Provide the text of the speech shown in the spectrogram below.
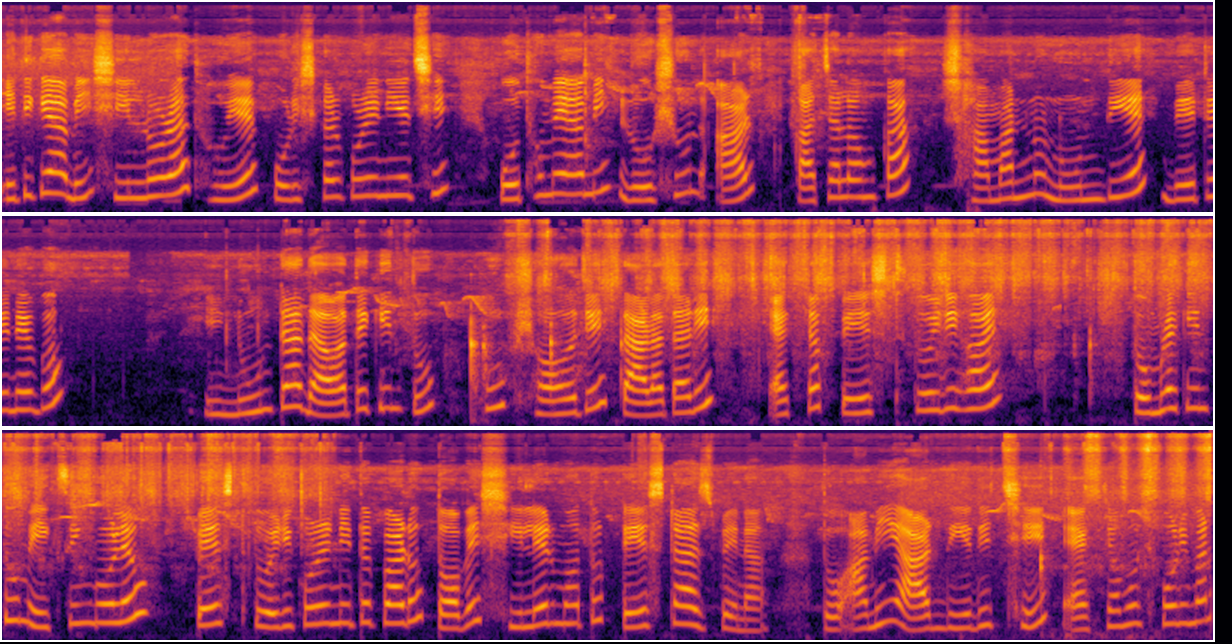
এদিকে আমি শিলনোড়া ধুয়ে পরিষ্কার করে নিয়েছি। প্রথমে আমি রসুন আর কাঁচা লঙ্কা সামান্য নুন দিয়ে বেটে নেব। এই নুনটা দেওয়াতে কিন্তু খুব সহজেই তাড়াতাড়ি একটা পেস্ট তৈরি হয়। তোমরা কিন্তু মিক্সিং বলেও পেস্ট তৈরি করে নিতে পারো, তবে শিলের মতো টেস্ট আসবে না। তো আমি আর দিয়ে দিচ্ছি এক চামচ পরিমাণ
